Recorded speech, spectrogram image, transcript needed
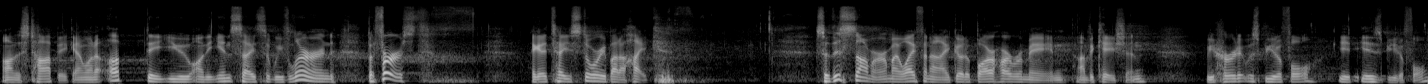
on this topic. I want to update you on the insights that we've learned. But first, I got to tell you a story about a hike. So this summer, my wife and I go to Bar Harbor, Maine on vacation. We heard it was beautiful. It is beautiful.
